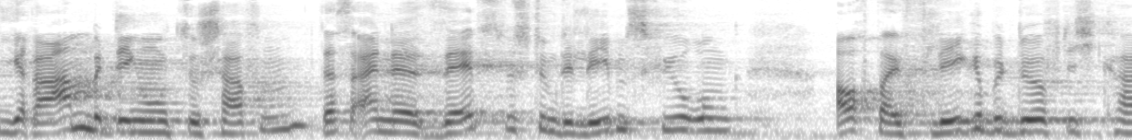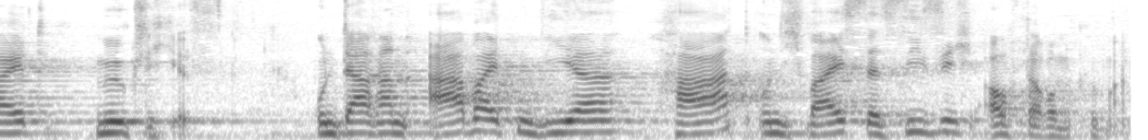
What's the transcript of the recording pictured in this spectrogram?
die Rahmenbedingungen zu schaffen, dass eine selbstbestimmte Lebensführung auch bei Pflegebedürftigkeit möglich ist. Und daran arbeiten wir hart, und ich weiß, dass Sie sich auch darum kümmern.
